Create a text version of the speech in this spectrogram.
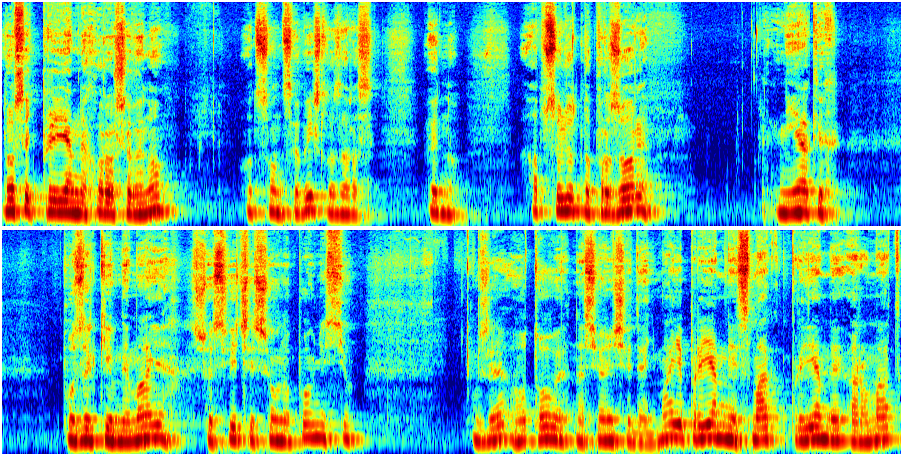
Досить приємне, хороше вино. От сонце вийшло зараз, видно. Абсолютно прозоре, ніяких пузирків немає, що свідчить, що воно повністю вже готове на сьогоднішній день. Має приємний смак, приємний аромат.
